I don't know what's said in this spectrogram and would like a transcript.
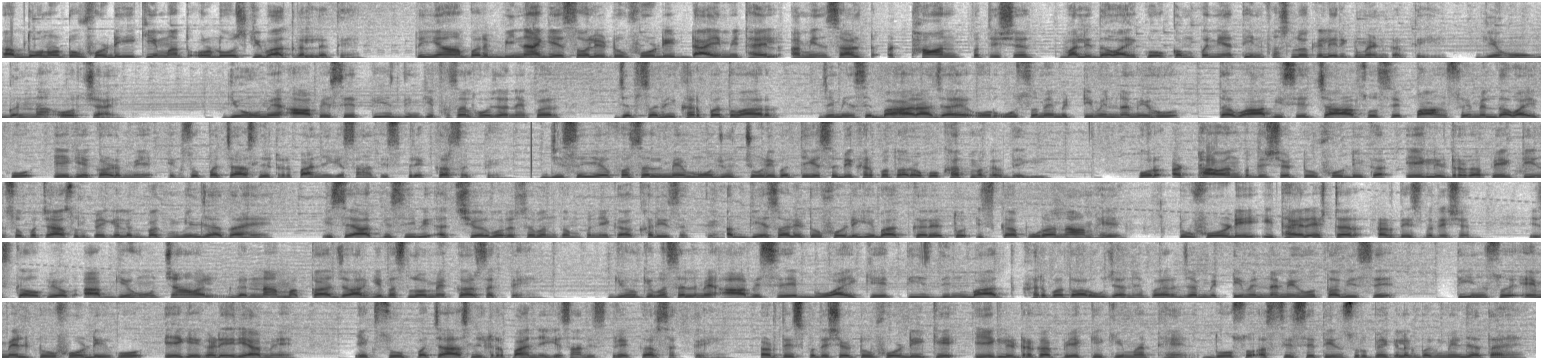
अब दोनों टू फोर्टी की कीमत और डोज की बात कर लेते हैं। तो यहाँ पर बिना गैस वाली two forty dimethyl amine salt अट्ठावन प्रतिशत वाली दवाई को कंपनियाँ तीन फ़सलों के लिए रिकमेंड करती है, गेहूँ, गन्ना और चाय। गेहूँ में आप इसे 30 दिन की फ़सल हो जाने पर जब सभी खरपतवार ज़मीन से बाहर आ जाए और उस समय मिट्टी में नमी हो तब आप इसे 400 से 500 सौ दवाई को एक एकड़ में 150 लीटर पानी के साथ स्प्रे कर सकते हैं, जिससे यह फ़सल में मौजूद चौड़ी पत्ती के सभी खरपतवारों को खत्म कर देगी। और अट्ठावन प्रतिशत टू फोर्टी का एक लीटर का पैक तीन सौ पचास रुपये के लगभग मिल जाता है। इसे आप किसी भी अच्छी और भरोसेमंद कंपनी का खरीद सकते हैं। अब गैस वाली टू फोर्टी की बात करें तो इसका पूरा नाम है टू फोर्टी इथाइल एस्टर अड़तीस प्रतिशत। इसका उपयोग आप गेहूँ, चावल, गन्ना, मक्का, ज्वार की फ़सलों में कर सकते हैं। गेहूँ की फ़सल में आप इसे बुआई के 30 दिन बाद खरपतवार उग जाने पर, जब मिट्टी में नमी हो, तब इसे 300 सौ एम एल टू फोर्टी को एक एकड़ एरिया में 150 लीटर पानी के साथ स्प्रे कर सकते हैं। अड़तीस प्रतिशत टू फोर्टी के एक लीटर का पैक की कीमत है 280 से तीन सौ रुपये के लगभग मिल जाता है।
